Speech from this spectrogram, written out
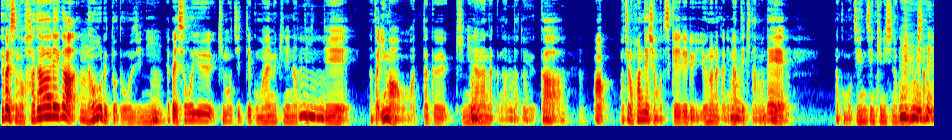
やっぱりその肌荒れがうん。治ると同時に、うん。やっぱりそういう気持ちってこう前向きになっていって、なんか今はもう全く気にならなくなったというか、うんうんうんまあもちろんファンデーションもつけれる世の中になってきたので、なんかもう全然気にしなくなりましたね。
